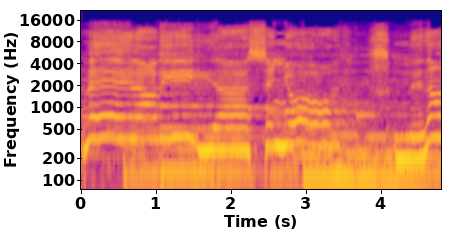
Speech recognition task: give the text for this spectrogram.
me da vida, Señor, me da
